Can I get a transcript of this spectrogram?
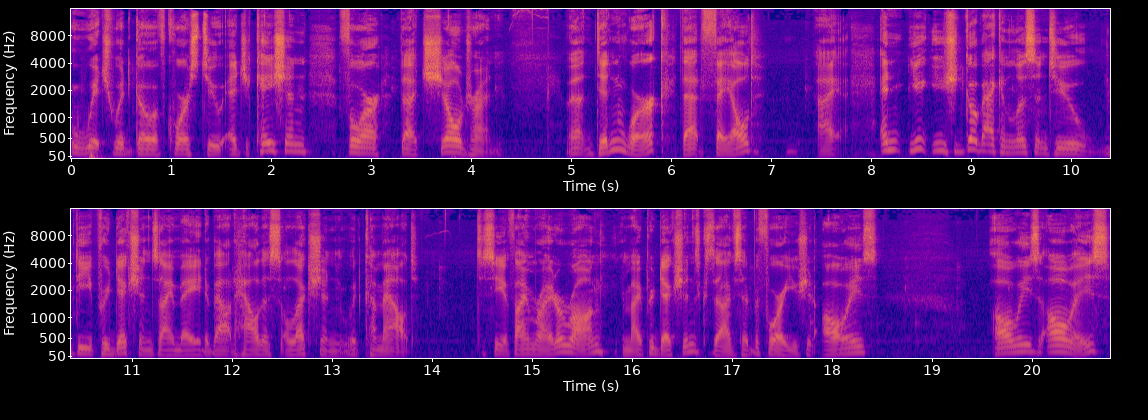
which would go, of course, to education for the children. Well, it didn't work. That failed. I and you you should go back and listen to the predictions I made about how this election would come out to see if I'm right or wrong in my predictions because I've said before you should always always always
